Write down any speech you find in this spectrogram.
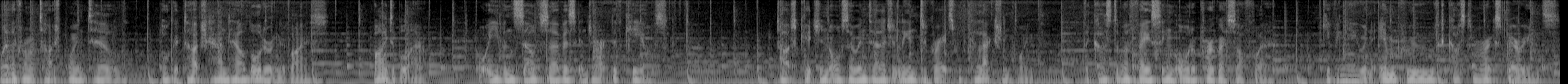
whether from a TouchPoint till, PocketTouch handheld ordering device, Biteable app, or even self-service interactive kiosk. TouchKitchen also intelligently integrates with Collection Point, the customer-facing order progress software, giving you an improved customer experience.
